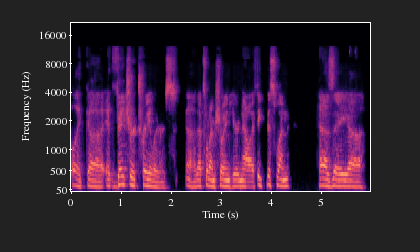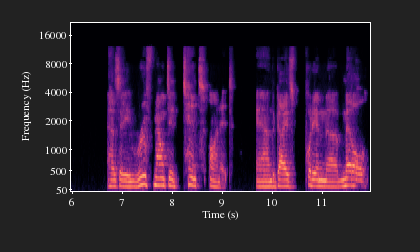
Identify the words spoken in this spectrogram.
like uh, adventure trailers. Uh, that's what I'm showing here now. I think this one has a uh, has a roof mounted tent on it, and the guys put in uh, metal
